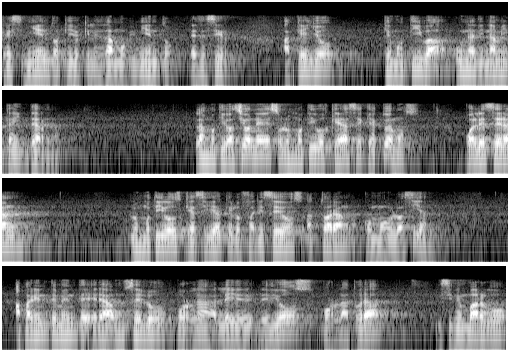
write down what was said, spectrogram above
crecimiento, aquello que le da movimiento, es decir, aquello que motiva una dinámica interna. Las motivaciones o los motivos que hace que actuemos, ¿cuáles eran los motivos que hacía que los fariseos actuaran como lo hacían. Aparentemente era un celo por la ley de, Dios, por la Torá, y sin embargo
